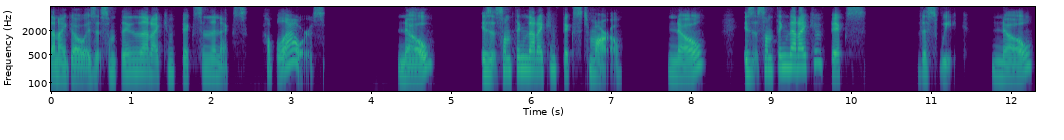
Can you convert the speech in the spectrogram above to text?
then I go, "Is it something that I can fix in the next couple hours?" "No." "Is it something that I can fix tomorrow?" "No." "Is it something that I can fix this week?" "No."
